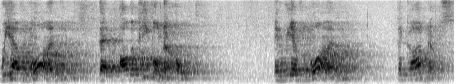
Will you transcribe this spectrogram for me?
We have one that all the people know, and we have one that God knows,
